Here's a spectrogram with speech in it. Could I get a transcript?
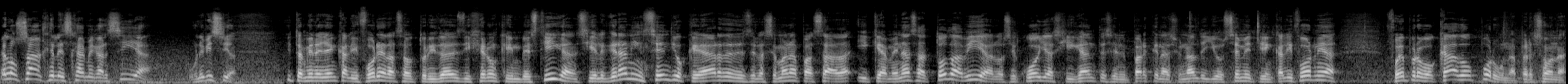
En Los Ángeles, Jaime García, Univisión. Y también allá en California las autoridades dijeron que investigan si el gran incendio que arde desde la semana pasada y que amenaza todavía a los secuoyas gigantes en el Parque Nacional de Yosemite en California fue provocado por una persona.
